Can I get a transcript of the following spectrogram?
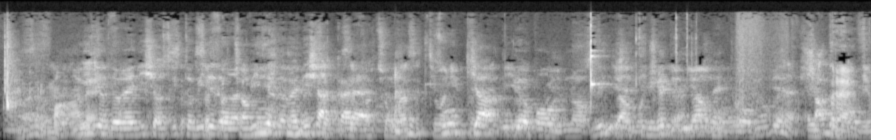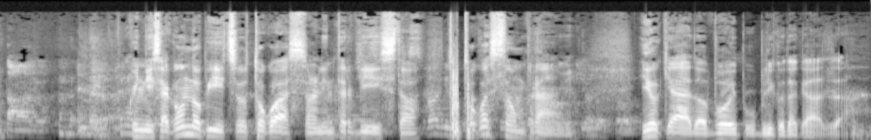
È Video normale. dove dice ho scritto Se video, dove, facciamo- video dove dice se accarezza. facciamo una settimana di video video, porno. quindi Video certificato di donne e coppie. Shadow. Quindi secondo Pizzo tutto questo nell'intervista, tutto questo è un premio. Io chiedo a voi pubblico da casa,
